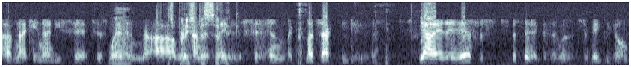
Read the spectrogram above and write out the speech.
of 1996 is when uh, we kind of made the decision, like, let's actually do this. Yeah, it, it is specific because it was a big deal.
